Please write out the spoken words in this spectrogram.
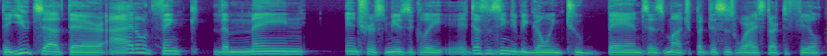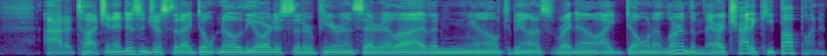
the youths out there. I don't think the main interest musically, it doesn't seem to be going to bands as much. But this is where I start to feel out of touch. And it isn't just that I don't know the artists that are appearing on Saturday Night Live. And, you know, to be honest, right now I don't. I learned them there. I try to keep up on it.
